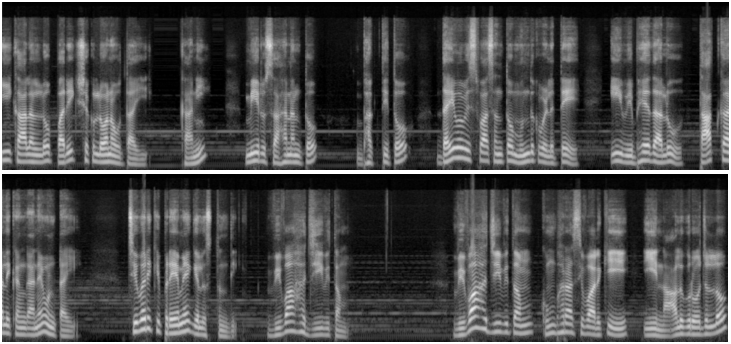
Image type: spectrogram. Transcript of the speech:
ఈ కాలంలో పరీక్షకు లోనవుతాయి. కానీ మీరు సహనంతో భక్తితో దైవ విశ్వాసంతో ముందుకు వెళితే ఈ విభేదాలు తాత్కాలికంగానే ఉంటాయి. చివరికి ప్రేమే గెలుస్తుంది. వివాహ జీవితం వివాహ జీవితం కుంభరాశి వారికి ఈ నాలుగు రోజుల్లో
